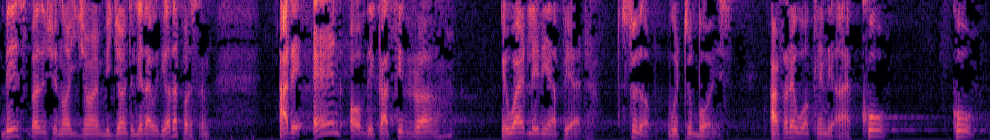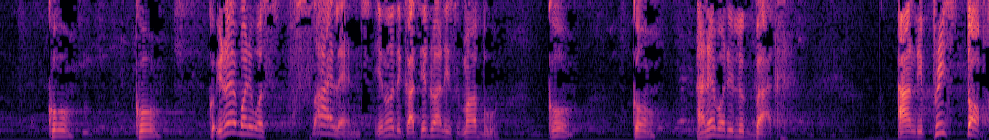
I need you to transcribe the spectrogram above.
this person should not join, be joined together with the other person. At the end of the cathedral, a white lady appeared, stood up with two boys, and started walking the aisle. Ko, ko, ko, ko, ko. You know, everybody was silent. You know, the cathedral is marble. Ko, ko. And everybody looked back. And the priest stopped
